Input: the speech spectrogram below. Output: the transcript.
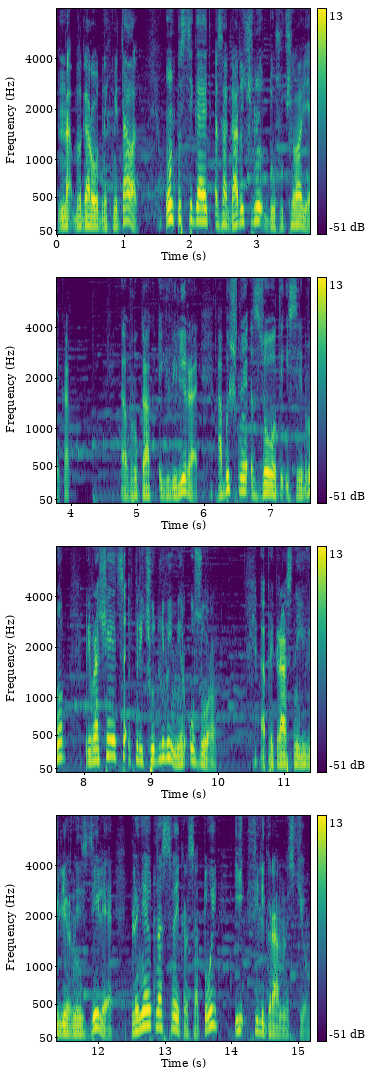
на благородных металлах, он постигает загадочную душу человека. В руках ювелира обычное золото и серебро превращается в причудливый мир узоров. А прекрасные ювелирные изделия пленяют нас своей красотой и филигранностью.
